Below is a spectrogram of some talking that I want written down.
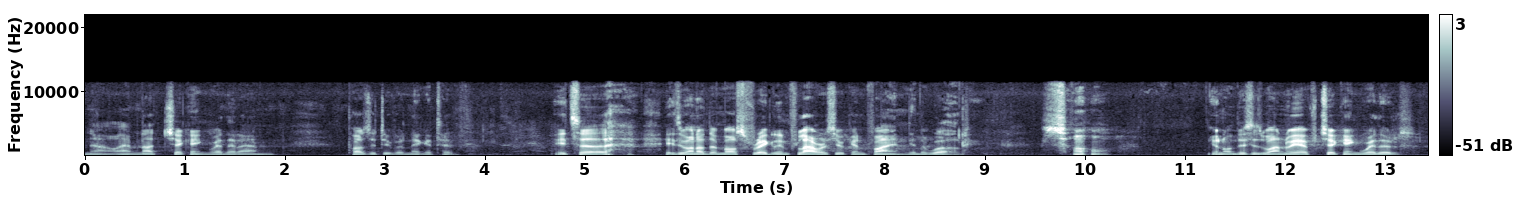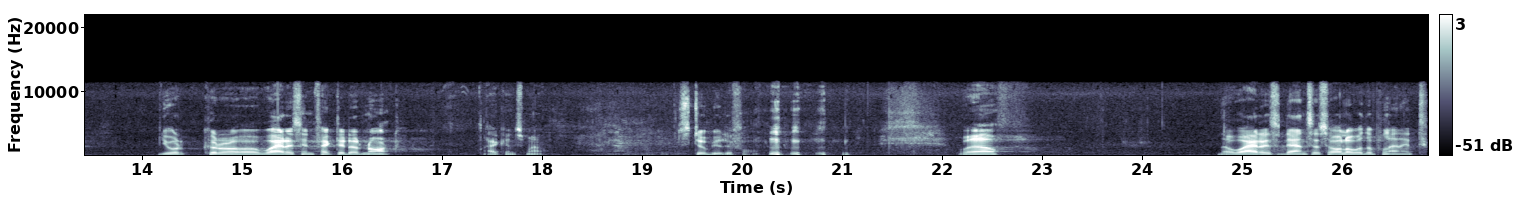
Now, I'm not checking whether I'm positive or negative. It's uh, a… it's one of the most fragrant flowers you can find in the world. So, you know, this is one way of checking whether you're virus infected or not. I can smell. It's too beautiful Well, the virus dances all over the planet.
